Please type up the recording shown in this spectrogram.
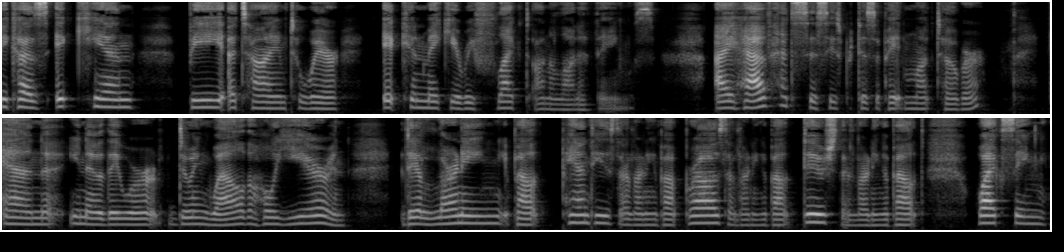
because it can be a time to where it can make you reflect on a lot of things. I have had sissies participate in October, and you know they were doing well the whole year and they're learning about panties, they're learning about bras, they're learning about douche, they're learning about waxing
